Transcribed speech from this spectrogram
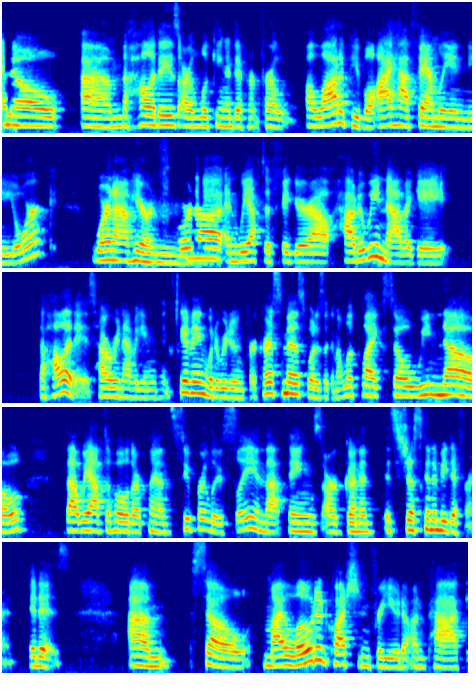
I know um, the holidays are looking different for a, a lot of people. I have family in New York. We're now here in Mm. Florida, and we have to figure out how do we navigate the holidays? How are we navigating Thanksgiving? What are we doing for Christmas? What is it going to look like? So we know that we have to hold our plans super loosely and that things are going to, it's just going to be different. It is. Um, so my loaded question for you to unpack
